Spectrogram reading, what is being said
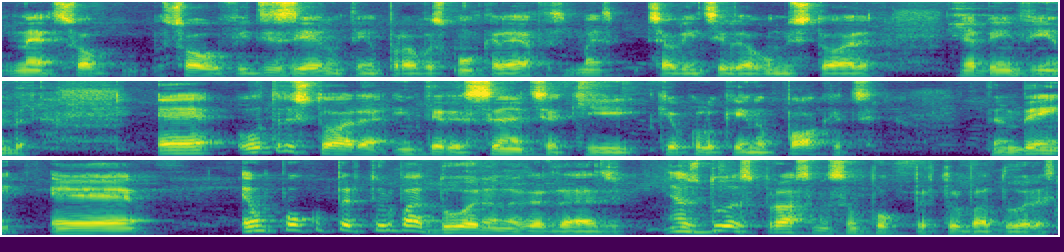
né, só, só ouvi dizer, não tenho provas concretas, mas se alguém tiver alguma história, é bem-vinda. É, outra história interessante aqui que eu coloquei no Pocket também é, é um pouco perturbadora, na verdade. As duas próximas são um pouco perturbadoras.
